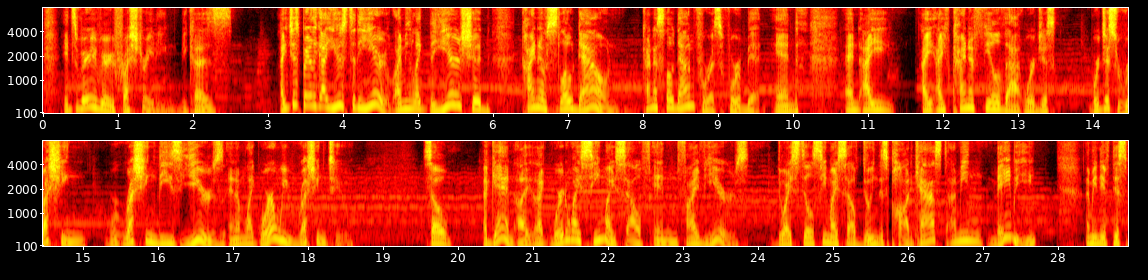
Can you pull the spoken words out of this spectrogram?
it's very, very frustrating because I just barely got used to the year. I mean, like the year should kind of slow down, kind of slow down for us for a bit. And, and I, I, I kind of feel that we're just, we're just rushing we're rushing these years and I'm like, where are we rushing to? So again, I like where do I see myself in 5 years? Do I still see myself doing this podcast? I mean, maybe. I mean, if this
